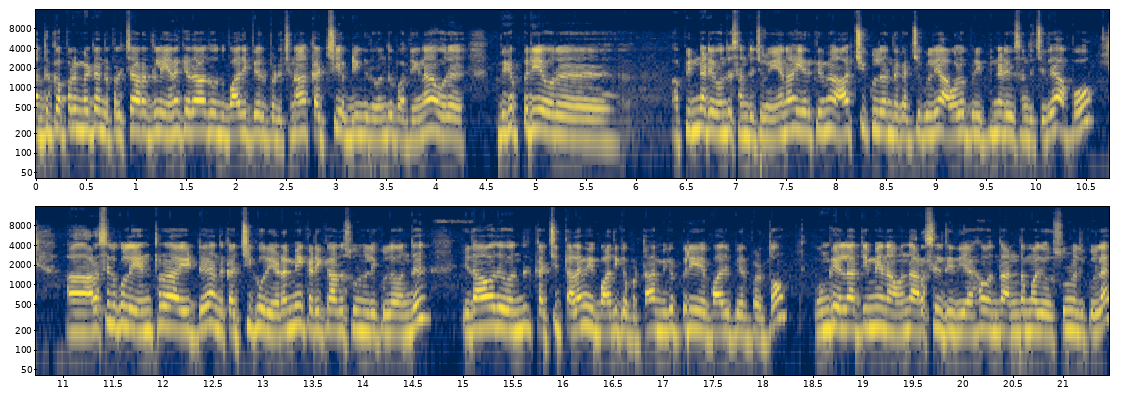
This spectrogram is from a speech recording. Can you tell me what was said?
அதுக்கப்புறமேட்டு அந்த பிரச்சாரத்தில் எனக்கு ஏதாவது வந்து பாதிப்பு ஏற்பட்டுச்சுன்னா கட்சி அப்படிங்கிறது வந்து பார்த்திங்கன்னா ஒரு மிகப்பெரிய ஒரு பின்னடைவு வந்து சந்திச்சிடும் ஏன்னா ஏற்கனவே ஆட்சிக்குள்ளே அந்த கட்சிக்குள்ளேயே அவ்வளோ பெரிய பின்னடைவு சந்திச்சுது. அப்போது அரசியலுக்குள்ளே என்டர் ஆகிட்டு அந்த கட்சிக்கு ஒரு இடமே கிடைக்காத சூழ்நிலைக்குள்ளே வந்து ஏதாவது வந்து கட்சி தலைமை பாதிக்கப்பட்டால் மிகப்பெரிய பாதிப்பு ஏற்படுத்தும். உங்கள் எல்லாத்தையுமே நான் வந்து அரசியல் ரீதியாக வந்து அந்த மாதிரி ஒரு சூழ்நிலைக்குள்ளே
